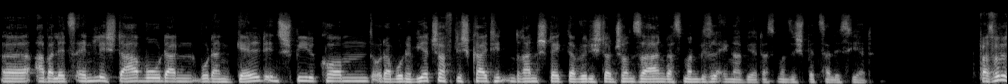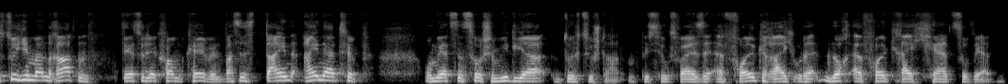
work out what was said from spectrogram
Äh, aber letztendlich da, wo dann, wo dann Geld ins Spiel kommt oder wo eine Wirtschaftlichkeit hinten dran steckt, da würde ich dann schon sagen, dass man ein bisschen enger wird, dass man sich spezialisiert. Was würdest du jemandem raten, der zu dir kommt, Calvin? Was ist dein einer Tipp, um jetzt in Social Media durchzustarten, beziehungsweise erfolgreich oder noch erfolgreicher zu werden?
